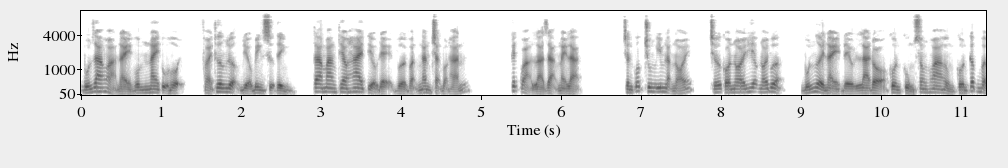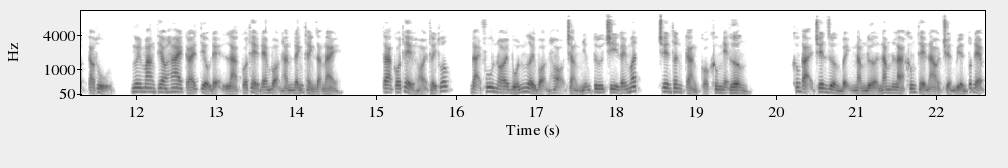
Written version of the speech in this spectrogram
bốn gia hỏa này hôm nay tụ hội, phải thương lượng điều binh sự tình, ta mang theo hai tiểu đệ vừa vặn ngăn chặn bọn hắn. Kết quả là dạng này lạc. Trần quốc trung im lặng nói, chớ có nói hiệu nói vượng, bốn người này đều là đỏ côn cùng song hoa hồng côn cấp bậc cao thủ ngươi mang theo hai cái tiểu đệ là có thể đem bọn hắn đánh thành dạng này. Ta có thể hỏi thầy thuốc, đại phu nói bốn người bọn họ chẳng những tư chi gáy mất, trên thân càng có không nhẹ thương. Không tại trên giường bệnh nằm nửa năm là không thể nào chuyển biến tốt đẹp.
